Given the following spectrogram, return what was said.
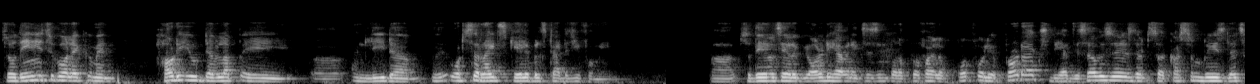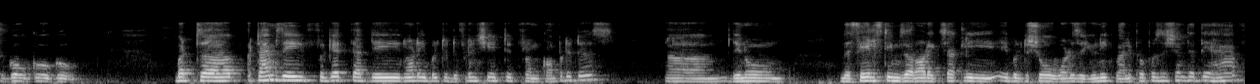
So they need to go like, I mean, how do you develop a uh, and lead a what's the right scalable strategy for me? Uh, so they will say, look, we already have an existing product profile of portfolio of products. We have the services. That's a custom base. Let's go, go, go. But uh, at times they forget that they're not able to differentiate it from competitors. Um, they know the sales teams are not exactly able to show what is a unique value proposition that they have.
